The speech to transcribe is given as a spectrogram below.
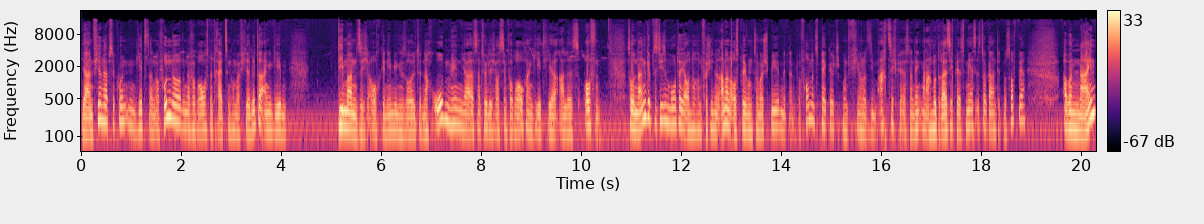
Ja, in viereinhalb Sekunden geht es dann auf 100 und der Verbrauch ist mit 13,4 Liter angegeben die man sich auch genehmigen sollte. Nach oben hin, ja, ist natürlich, was den Verbrauch angeht, hier alles offen. So, und dann gibt es diesen Motor ja auch noch in verschiedenen anderen Ausprägungen, zum Beispiel mit einem Performance Package und 487 PS. Dann denkt man, ach, nur 30 PS mehr, es ist doch garantiert nur Software. Aber nein,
